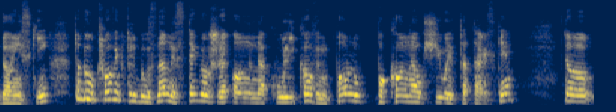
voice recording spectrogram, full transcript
Doński. To był człowiek, który był znany z tego, że on na Kulikowym polu pokonał siły tatarskie to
